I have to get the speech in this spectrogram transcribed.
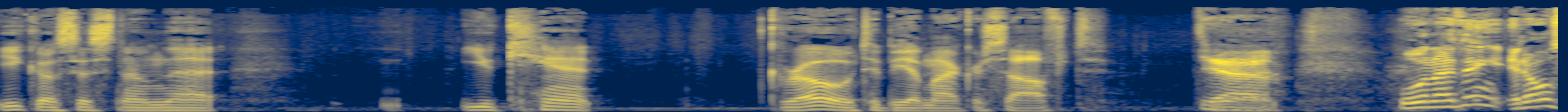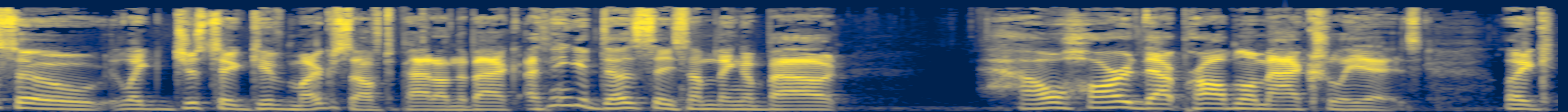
ecosystem that you can't grow to be a Microsoft. yeah. it. Well, and I think it also like just to give Microsoft a pat on the back. I think it does say something about how hard that problem actually is. Like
